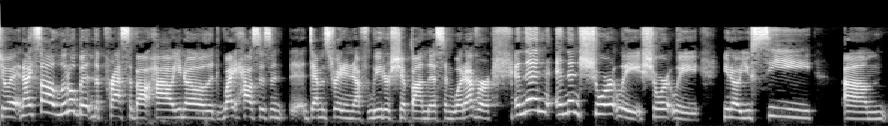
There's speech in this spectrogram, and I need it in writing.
to it, and I saw a little bit in the press about how you know the White House isn't uh, demonstrating enough leadership on this and whatever, and then and then shortly, shortly, you know, you see um,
